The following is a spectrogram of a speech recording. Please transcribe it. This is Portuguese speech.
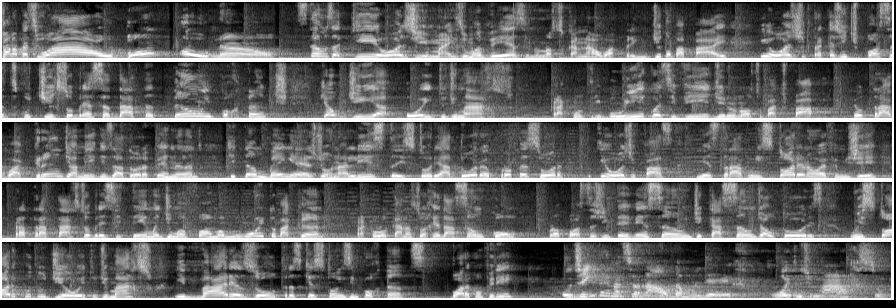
Fala pessoal, bom ou não? Estamos aqui hoje mais uma vez no nosso canal Aprendi com Papai e hoje para que a gente possa discutir sobre essa data tão importante que é o dia 8 de março. Para contribuir com esse vídeo no nosso bate-papo, eu trago a grande amiga Isadora Fernando, que também é jornalista, historiadora, professora e que hoje faz mestrado em História na UFMG para tratar sobre esse tema de uma forma muito bacana, para colocar na sua redação com propostas de intervenção, indicação de autores, o histórico do dia 8 de março e várias outras questões importantes. Bora conferir? O Dia Internacional da Mulher, 8 de março,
